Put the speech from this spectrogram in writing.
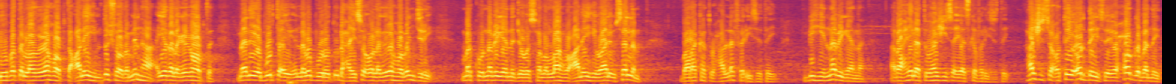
yuhbata loogaga hoobta calayhim dushooda minha iyada lagaga hoobta. Meelio buurta ay laba buurood udhexayso oo lagaga hooban jiray. Markuu nabigeenna joogo sala allahu calayhi waali wasalam barakat waxaa la fadhiisatay bihi nabigeenna raaxilatahu hashiisa ayaa iska fadhiisatay hashi socotay ordaysay oo xoogga badnayd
